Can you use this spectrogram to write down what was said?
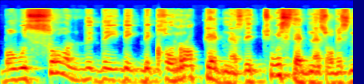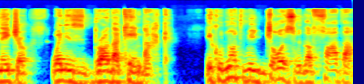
But we saw the, the, the, the corruptedness, the twistedness of his nature when his brother came back. He could not rejoice with the father.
